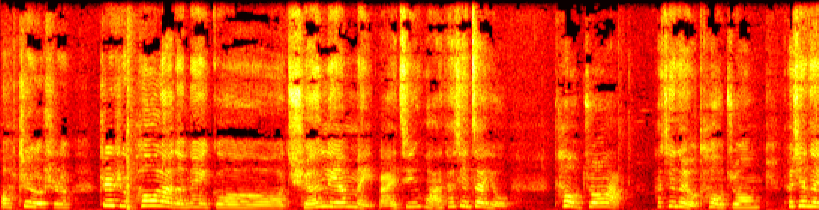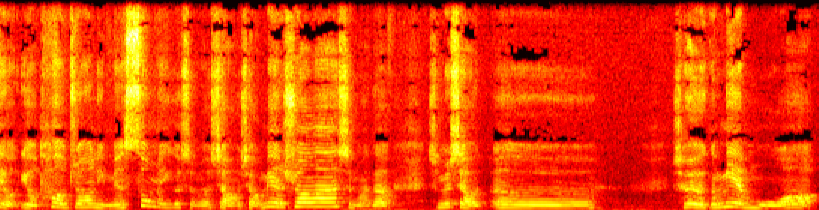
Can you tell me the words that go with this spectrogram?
哦，这个是这是 Pola 的那个全脸美白精华，它现在有套装啊，它现在有套装，它现在有有套装，里面送了一个什么小小面霜啊什么的，什么小呃。还有个面膜，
